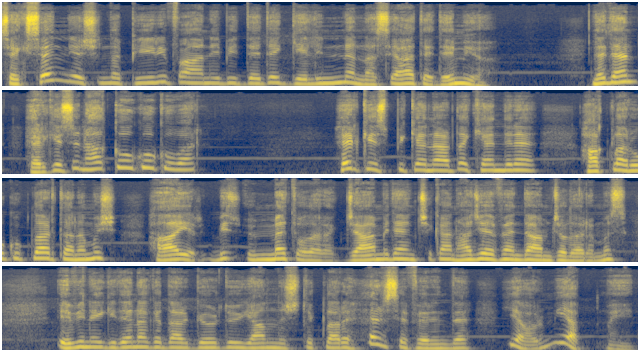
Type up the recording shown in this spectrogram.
80 yaşında piri fani bir dede gelinine nasihat edemiyor. Neden? Herkesin hakkı hukuku var. Herkes bir kenarda kendine haklar hukuklar tanımış. Hayır biz ümmet olarak camiden çıkan hacı efendi amcalarımız evine gidene kadar gördüğü yanlışlıkları her seferinde yavrum yapmayın.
